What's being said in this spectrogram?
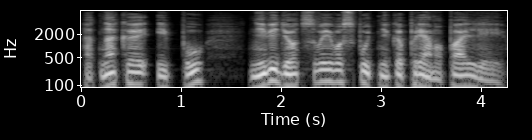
Однако Ипу не ведет своего спутника прямо по аллее.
